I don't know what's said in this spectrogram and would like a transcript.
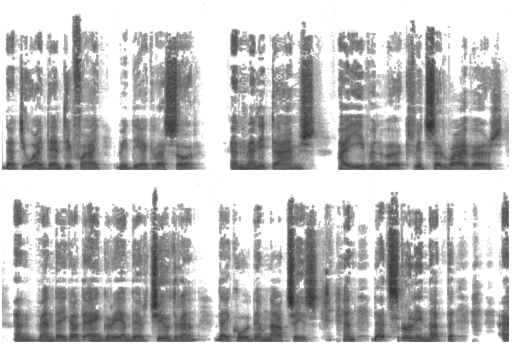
that you identify with the aggressor. And many times I even worked with survivors and when they got angry and their children, they called them Nazis. And that's really not a,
